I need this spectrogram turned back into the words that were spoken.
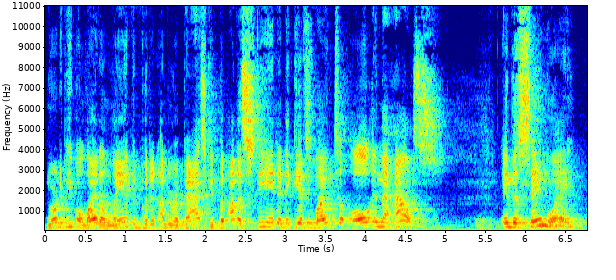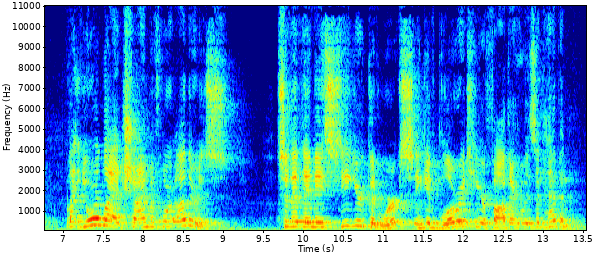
Nor do people light a lamp and put it under a basket, but on a stand, and it gives light to all in the house. In the same way, let your light shine before others, so that they may see your good works and give glory to your Father who is in heaven.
